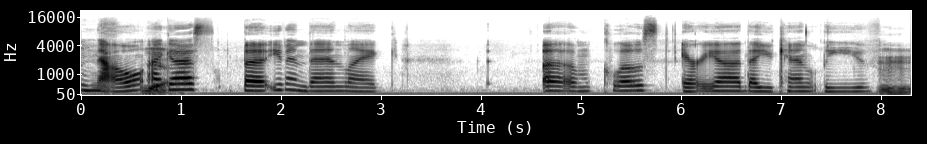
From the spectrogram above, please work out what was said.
No, I guess. But even then, like, um, closed area that you can't leave, Mm-hmm.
